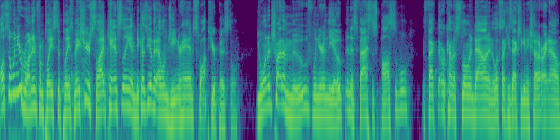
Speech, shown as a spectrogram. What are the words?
Also, when you're running from place to place, make sure you're slide canceling, and because you have an LMG in your hand, swap to your pistol. You want to try to move when you're in the open as fast as possible the fact that we're kind of slowing down and it looks like he's actually getting shot at right now,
